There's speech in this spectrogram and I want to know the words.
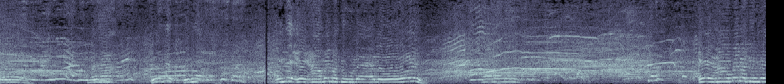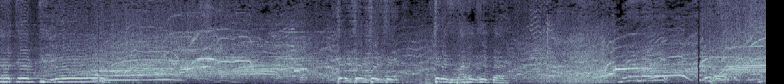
ออไอ้เนี่ยลุงนะฮะไหมแล้วไม่วันนี้ นนี้เออาไม่มาดูแลเลยเออาไม่มาดูแลเจมส์จิเลยแค่นี้แค่นี้แค่นี้แค่นสุดท้ายให้ให้แฟนเนี่ยเนี่ยเนี่ยไม่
